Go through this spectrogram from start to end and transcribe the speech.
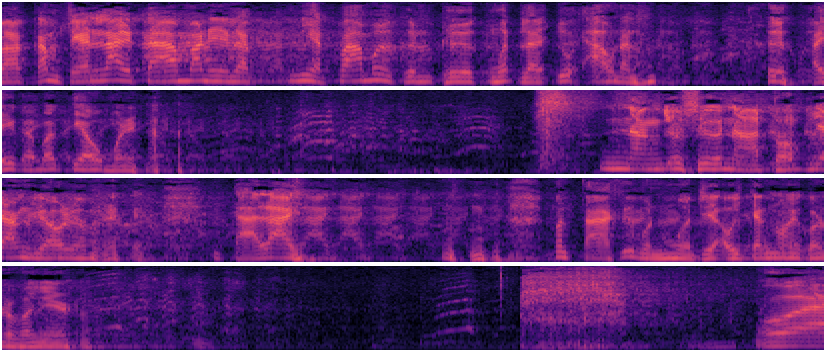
มากำแสนไล่ตามมานี่ละเมียดฟ้ามือขึ้นเถือกมดละยุเอานั่น ไปกับว่าเกี้ยวมันนั่งอยู่ซื้อหนาตบอย่างเดียวเลยมันตาลายมันตาคือมันเหมือนจะเอาจังน้อยก็ระพังเงี้ยว้า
